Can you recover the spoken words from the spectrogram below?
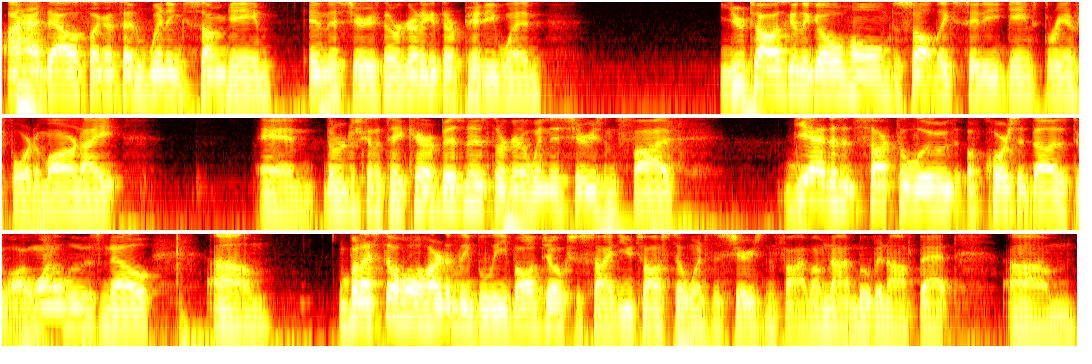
I had Dallas, like I said, winning some game in this series. They were going to get their pity win. Utah's going to go home to Salt Lake City, games three and four tomorrow night, and they're just going to take care of business. They're going to win this series in five. Yeah, does it suck to lose? Of course it does. Do I want to lose? No. Um, but I still wholeheartedly believe, all jokes aside, Utah still wins the series in five. I'm not moving off that. Um,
